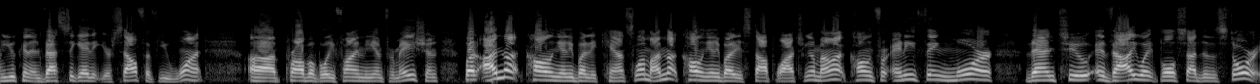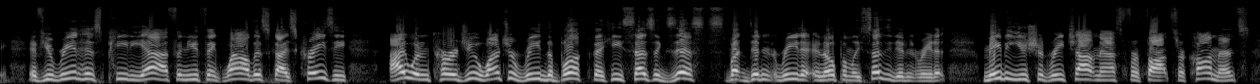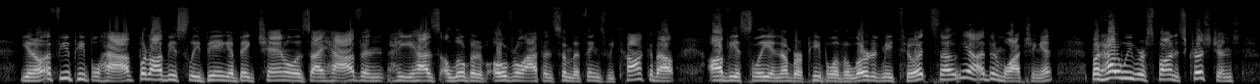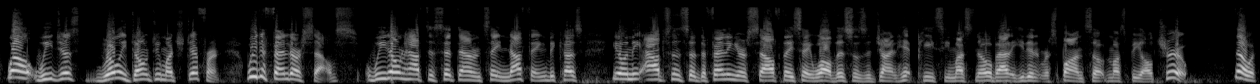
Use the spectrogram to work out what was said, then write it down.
You can investigate it yourself if you want uh, probably find the information. But I'm not calling anybody to cancel them. I'm not calling anybody to stop watching them. I'm not calling for anything more than to evaluate both sides of the story. If you read his PDF and you think, wow, this guy's crazy, I would encourage you, why don't you read the book that he says exists but didn't read it and openly says he didn't read it? Maybe you should reach out and ask for thoughts or comments. You know, a few people have, but obviously, being a big channel as I have, and he has a little bit of overlap in some of the things we talk about, obviously, a number of people have alerted me to it. So, yeah, I've been watching it. But how do we respond as Christians? Well, we just really don't do much different. We defend ourselves. We don't have to sit down and say nothing because, you know, in the absence of defending yourself, they say, well, this is a giant hit piece. He must know about it. He didn't respond, so it must be all true. No,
